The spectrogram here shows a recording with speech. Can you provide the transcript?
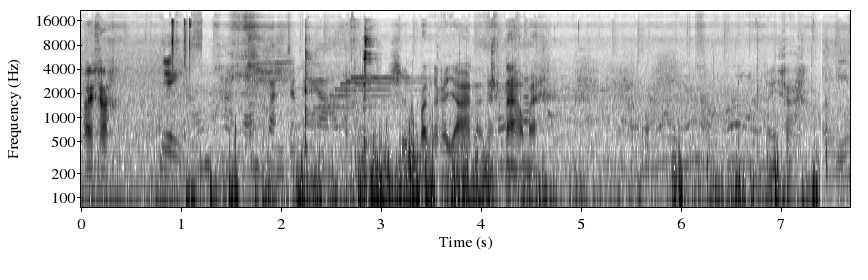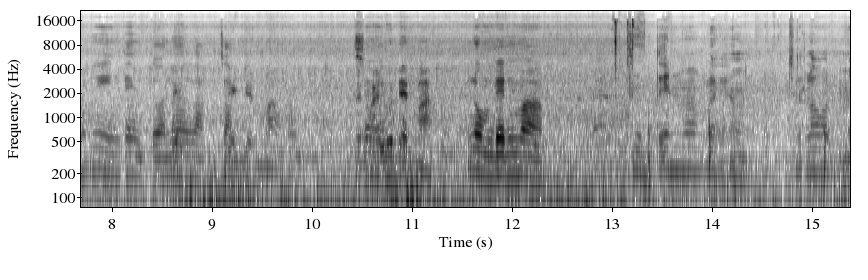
ไปค่ะใหญ่พร้อมค่ะพร้อมปั่นจักรยานชุดปั่นจักรยานนะเนี่ยหน้าเอาไหมนี่ค่ะวันนี้พี่เองแต่งตัวน่ารักจังเด็กเดนมาร์กครับเป็นใช่วัยรุ่นเดนมาร์กหนุ่มเดนมาร์กตื่นเต้นมากเลยอะจะรอดไหม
